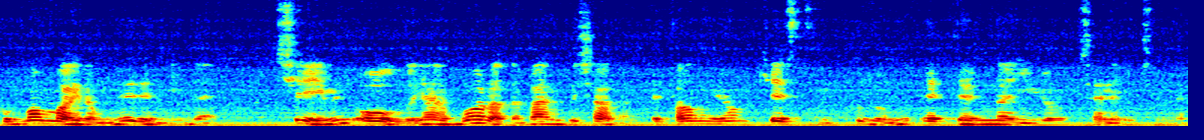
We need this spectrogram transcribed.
kurban bayramı nedeniyle şeyimiz oldu. Yani bu arada ben dışarıdan et almıyorum. Kestiğim kuzunun etlerinden yiyorum sene içinde.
